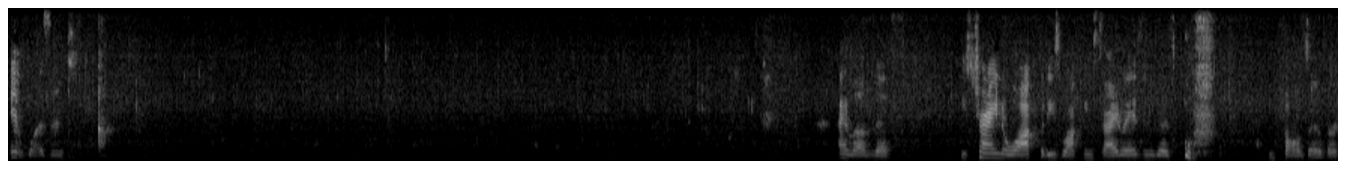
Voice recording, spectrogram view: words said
It wasn't. Love this. He's trying to walk, but he's walking sideways and he goes, oof, and falls over.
